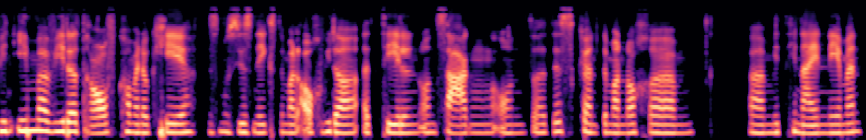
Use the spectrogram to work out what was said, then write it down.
bin immer wieder draufgekommen, okay, das muss ich das nächste Mal auch wieder erzählen und sagen und äh, das könnte man noch ähm, äh, mit hineinnehmen.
